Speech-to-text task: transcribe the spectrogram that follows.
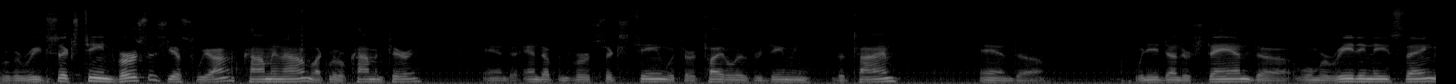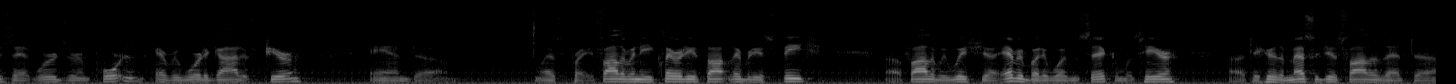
We're going to read 16 verses. Yes, we are. Comment on them like a little commentary. And uh, end up in verse 16, which our title is Redeeming the Time. And uh, we need to understand uh, when we're reading these things that words are important. Every word of God is pure. And uh, let's pray. Father, we need clarity of thought, liberty of speech. Uh, Father, we wish uh, everybody wasn't sick and was here uh, to hear the messages, Father, that uh,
